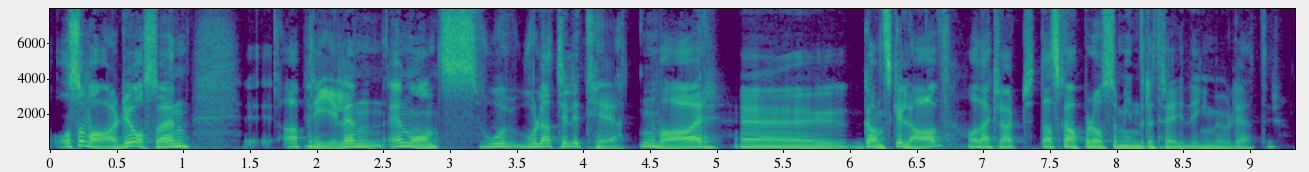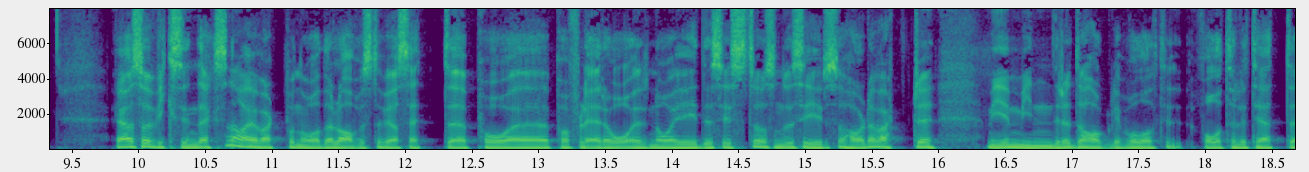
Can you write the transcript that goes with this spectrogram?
og så var det jo også en april, en, en måned hvor volatiliteten var eh, ganske lav. Og det er klart, da skaper det også mindre tradingmuligheter. Ja, så VIX-indeksen har jo vært på noe av det laveste vi har sett eh, på, eh, på, flere år nå i det siste. og som du sier, så har det vært eh, mye mindre daglig volatilitet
